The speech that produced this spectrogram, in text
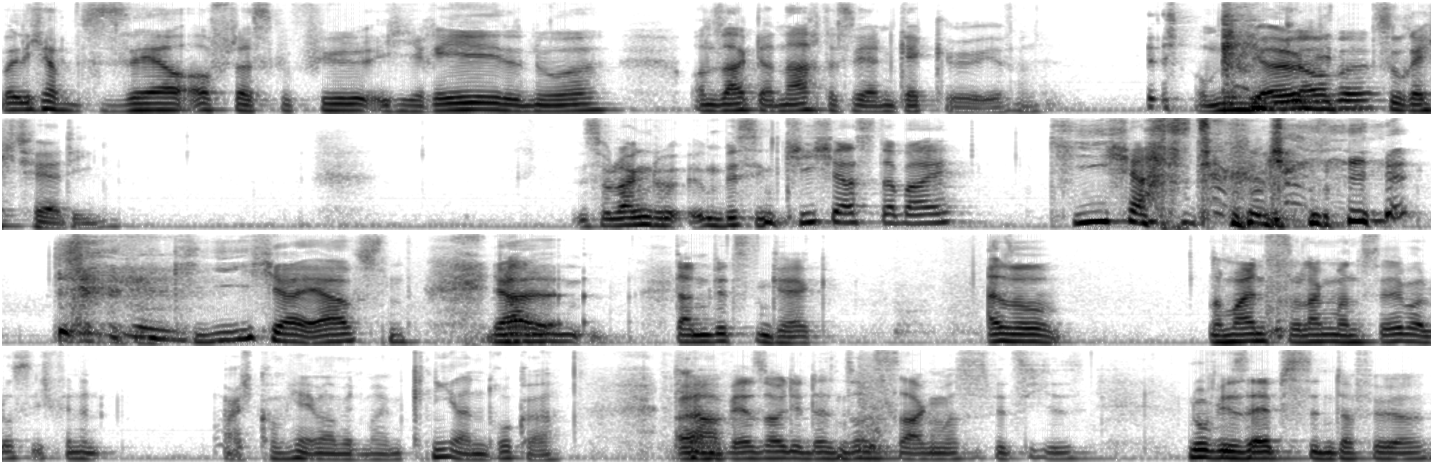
Weil ich habe sehr oft das Gefühl, ich rede nur und sage danach, das wäre ein Gag gewesen. Um mich irgendwie glaube- zu rechtfertigen. Solange du ein bisschen kicherst dabei. Kicherst. Kichererbsen. Ja, dann, dann wird's ein Gag. also, du meinst, solange man es selber lustig findet. Ah, ich komme hier immer mit meinem Knie an den Drucker. Klar, Ähm, wer soll dir denn sonst sagen, was es witzig ist? Nur wir selbst sind dafür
